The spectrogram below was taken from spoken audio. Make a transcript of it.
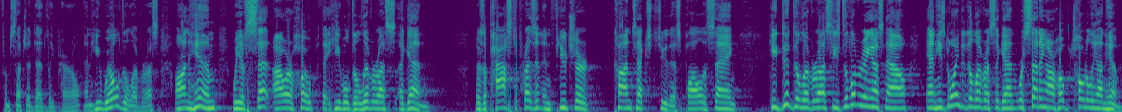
from such a deadly peril, and he will deliver us. On him we have set our hope that he will deliver us again. There's a past, present, and future context to this. Paul is saying, He did deliver us, He's delivering us now, and He's going to deliver us again. We're setting our hope totally on Him.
